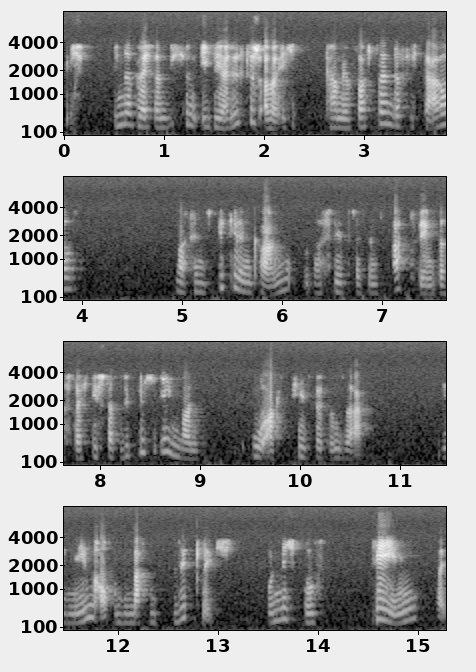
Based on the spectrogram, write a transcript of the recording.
Ich bin da vielleicht ein bisschen idealistisch, aber ich kann mir vorstellen, dass sich daraus was entwickeln kann, was wir jetzt vielleicht nicht absehen, dass vielleicht die Stadt wirklich irgendwann proaktiv wird und sagt, wir nehmen auch und wir machen es wirklich und nicht bloß zehn, weil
